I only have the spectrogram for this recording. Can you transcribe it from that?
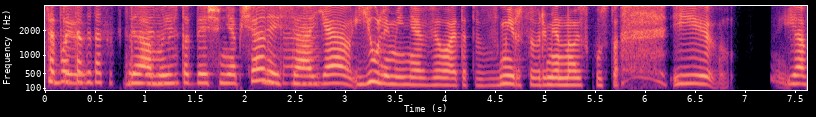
просто с тобой это- тогда как-то, Да, мы наверное, тогда еще не общались, Да. а я Юля меня ввела этот в мир современного искусства. И я,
